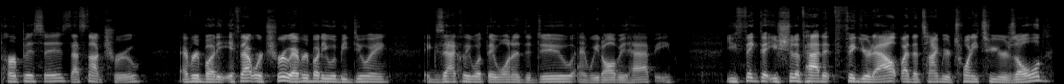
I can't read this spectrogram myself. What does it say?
purpose is. That's not true. Everybody, if that were true, everybody would be doing exactly what they wanted to do and we'd all be happy. You think that you should have had it figured out by the time you're 22 years old.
